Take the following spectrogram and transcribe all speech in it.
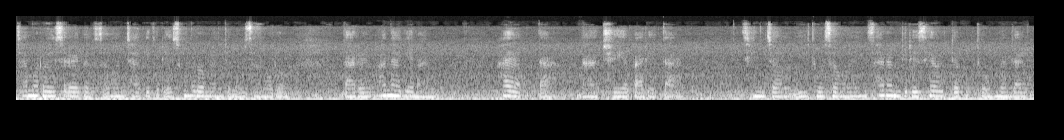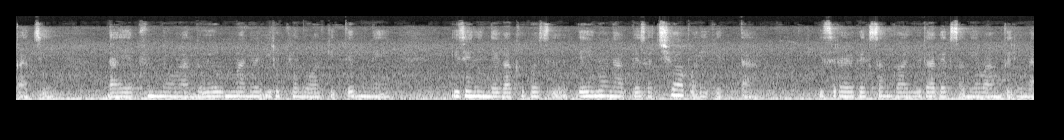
참으로 이스라엘 백성은 자기들의 손으로 만든 우상으로 나를 화나게 만 하였다. 나 주의 말이다. 진정 이 도성은 사람들이 세울 때부터 오늘날까지 나의 분노와 노여움만을 일으켜 놓았기 때문에 이제는 내가 그것을 내 눈 앞에서 치워버리겠다. 이스라엘 백성과 유다 백성의 왕들이나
